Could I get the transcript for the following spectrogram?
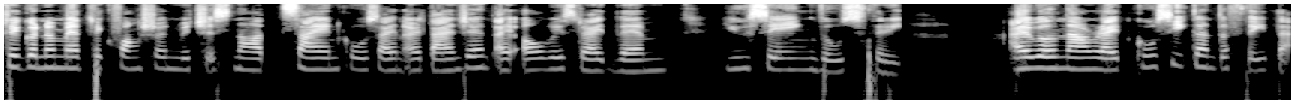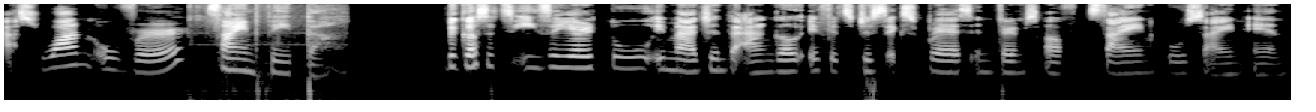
trigonometric function which is not sine, cosine, or tangent, I always write them using those three. I will now write cosecant of theta as 1 over sine theta. Because it's easier to imagine the angle if it's just expressed in terms of sine, cosine, and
